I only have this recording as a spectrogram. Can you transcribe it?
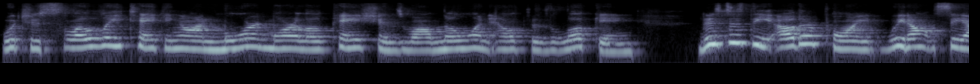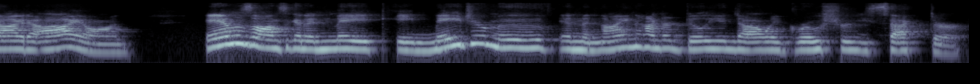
which is slowly taking on more and more locations while no one else is looking, this is the other point we don't see eye to eye on. Amazon's going to make a major move in the $900 billion grocery sector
